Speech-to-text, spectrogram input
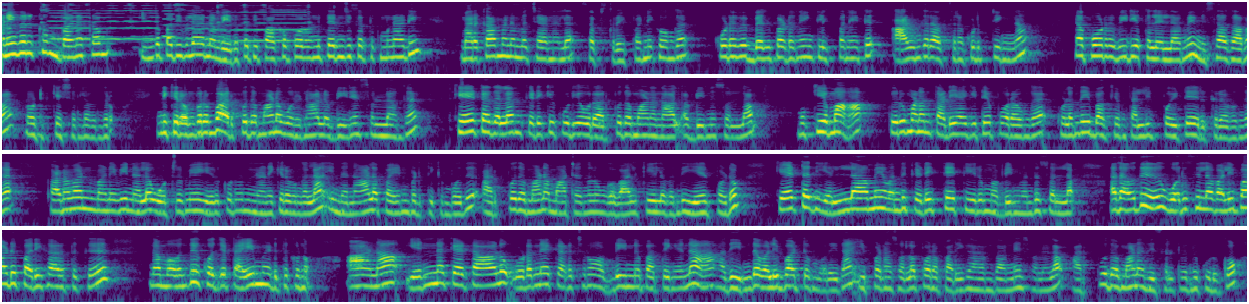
அனைவருக்கும் வணக்கம். இந்த பதிவில் நம்ம எதை பற்றி பார்க்க போகிறோம்னு தெரிஞ்சுக்கிறதுக்கு முன்னாடி மறக்காமல் நம்ம சேனலை சப்ஸ்கிரைப் பண்ணிக்கோங்க. கூடவே பெல் பட்டனையும் கிளிக் பண்ணிவிட்டு ஆளுங்கிற ஆப்ஷனை கொடுத்துட்டிங்கன்னா நான் போடுற வீடியோக்கள் எல்லாமே மிஸ் ஆகாமல் நோட்டிஃபிகேஷனில் வந்துடும் இன்றைக்கி ரொம்ப ரொம்ப அற்புதமான ஒரு நாள் அப்படின்னே சொல்லாங்க கேட்டதெல்லாம் கிடைக்கக்கூடிய ஒரு அற்புதமான நாள் அப்படின்னு சொல்லலாம். முக்கியமாக திருமணம் தடையாகிட்டே போகிறவங்க குழந்தை பாக்கியம் தள்ளிட்டு போயிட்டே இருக்கிறவங்க கணவன் மனைவி நல்ல ஒற்றுமையாக இருக்கணும்னு நினைக்கிறவங்கெல்லாம் இந்த நாளை பயன்படுத்திக்கும் போது அற்புதமான மாற்றங்கள் உங்கள் வாழ்க்கையில் வந்து ஏற்படும். கேட்டது எல்லாமே வந்து கிடைத்தே தீரும் அப்படின்னு வந்து சொல்லலாம். அதாவது ஒரு சில வழிபாடு பரிகாரத்துக்கு நம்ம வந்து கொஞ்சம் டைம் எடுத்துக்கணும். ஆனால் என்ன கேட்டாலும் உடனே கிடச்சிரும் அப்படின்னு பார்த்தீங்கன்னா அது இந்த வழிபாட்டு முறை தான். இப்போ நான் சொல்ல போகிற பரிகாரம் தானே சொல்லலாம். அற்புதமான ரிசல்ட் வந்து கொடுக்கும்.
